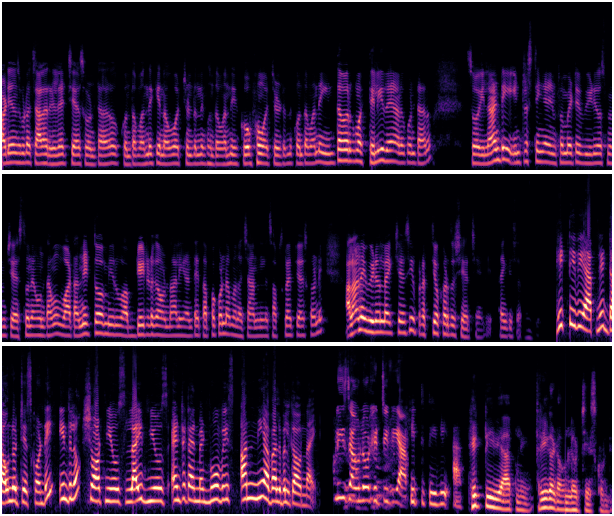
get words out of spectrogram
ఆడియన్స్ కూడా చాలా రిలేట్ చేసి ఉంటారు. కొంతమందికి నవ్వు వచ్చి ఉంటుంది కొంతమందికి కోపం వచ్చి ఉంటుంది. కొంతమంది ఇంతవరకు మాకు తెలియదే అనుకుంటారు. సో ఇలాంటి ఇంట్రెస్టింగ్ అండ్ ఇన్ఫర్మేటివ్ వీడియోస్ మేము చేస్తూనే ఉంటాము. వాటన్నిటితో మీరు అప్డేటెడ్గా ఉండాలి అంటే తప్పకుండా మన ఛానల్ని సబ్స్క్రైబ్ చేసుకోండి. అలానే వీడియో లైక్ చేసి ప్రతి ఒక్కరితో షేర్ చేయండి. Thank you sir hit TV యాప్ని డౌన్లోడ్ చేసుకోండి. ఇందులో short news live news entertainment movies అన్ని అవైలబుల్గా ఉన్నాయి. Please download Hit TV app. Hit TV app hit TV యాప్ని ఫ్రీగా డౌన్లోడ్ చేసుకోండి.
